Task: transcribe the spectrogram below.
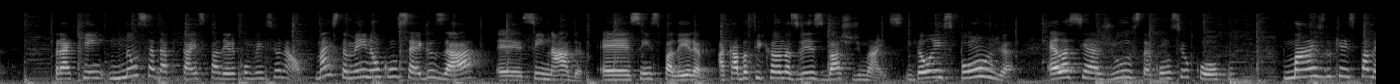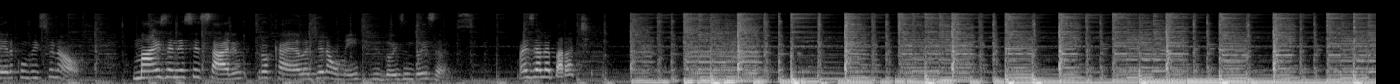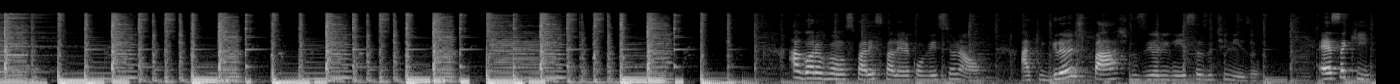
para quem não se adaptar à espalheira convencional, mas também não consegue usar é, sem nada, é, sem espalheira, acaba ficando às vezes baixo demais. Então a esponja, ela se ajusta com o seu corpo mais do que a espalheira convencional, mas é necessário trocar ela geralmente de dois em dois anos. Mas ela é baratinha. Agora vamos para a espalheira convencional, a que grande parte dos violinistas utilizam. Essa aqui.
